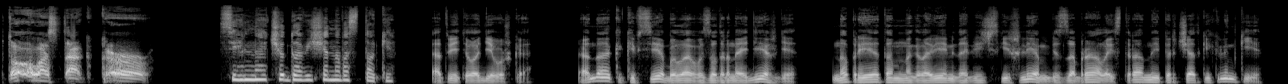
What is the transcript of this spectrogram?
«Кто у вас так, кр?» «Сильное чудовище на востоке», — ответила девушка. Она, как и все, была в изодранной одежде, но при этом на голове металлический шлем без забрала и странные перчатки-клинки.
